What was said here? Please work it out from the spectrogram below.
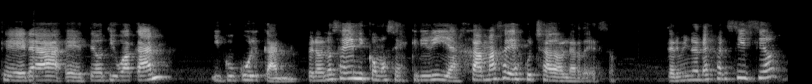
que era eh, Teotihuacán y Cuculcán, pero no sabía ni cómo se escribía, jamás había escuchado hablar de eso. Termino el ejercicio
